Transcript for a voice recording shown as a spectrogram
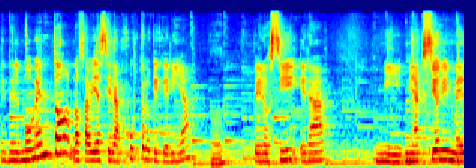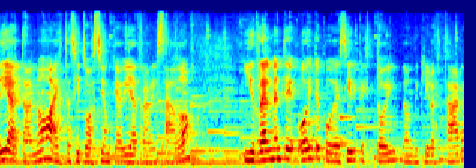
En el momento no sabía si era justo lo que quería. ¿Ah? Pero sí era mi, acción inmediata ¿no? a esta situación que había atravesado. Y realmente hoy te puedo decir que estoy donde quiero estar,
